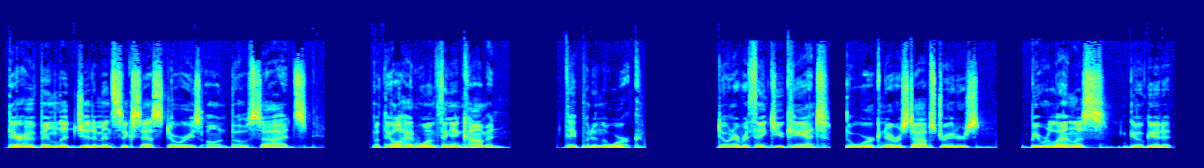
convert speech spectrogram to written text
there have been legitimate success stories on both sides. But they all had one thing in common they put in the work. Don't ever think you can't. The work never stops, traders. Be relentless, go get it.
